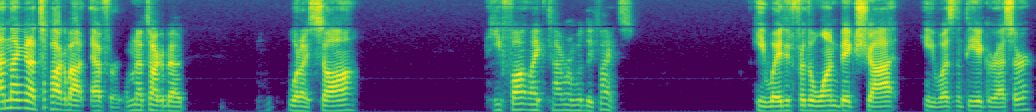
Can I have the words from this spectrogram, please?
I'm not going to talk about effort. I'm going to talk about what I saw. He fought like Tyron Woodley fights. He waited for the one big shot. He wasn't the aggressor.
